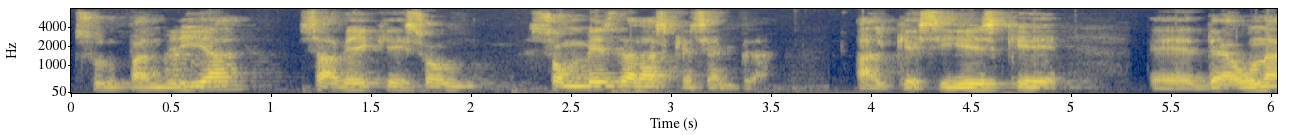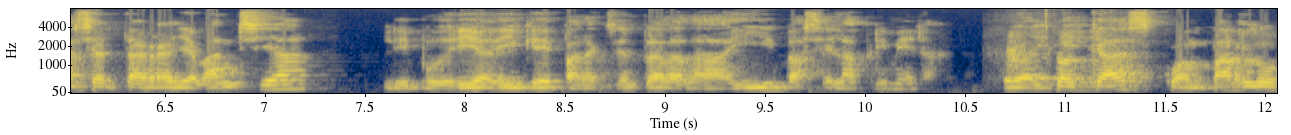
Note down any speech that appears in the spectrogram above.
Sorprendria saber que són, són més de les que semblen. El que sí és que eh, d'una certa rellevància li podria dir que, per exemple, la d'ahir va ser la primera. Però, en tot cas, quan parlo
